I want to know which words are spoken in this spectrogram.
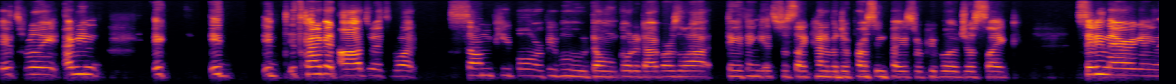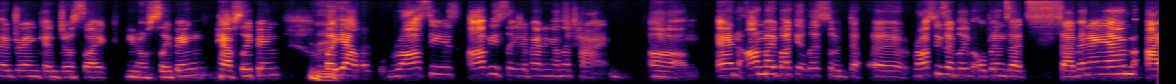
it's really I mean it it, it it's kind of at odds with what some people or people who don't go to dive bars a lot, they think it's just like kind of a depressing place where people are just like sitting there getting their drink and just like, you know, sleeping, half sleeping. Right. But yeah, like Rossi's, obviously, depending on the time. Um, and on my bucket list, so uh, Rossi's, I believe, opens at 7 a.m. I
